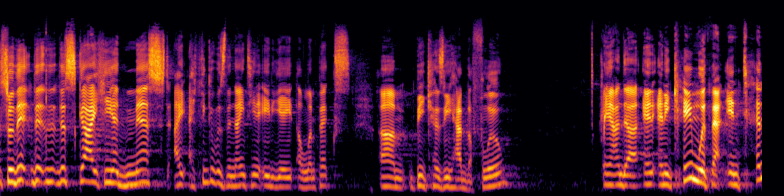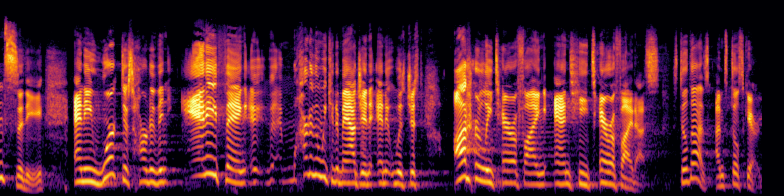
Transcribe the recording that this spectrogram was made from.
So the, the, this guy, he had missed, I, I, think it was the 1988 Olympics um, because he had the flu. And, uh, and, and, he came with that intensity, and he worked us harder than anything, eh, harder than we could imagine, and it was just utterly terrifying, and he terrified us. Still does. I'm still scared.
